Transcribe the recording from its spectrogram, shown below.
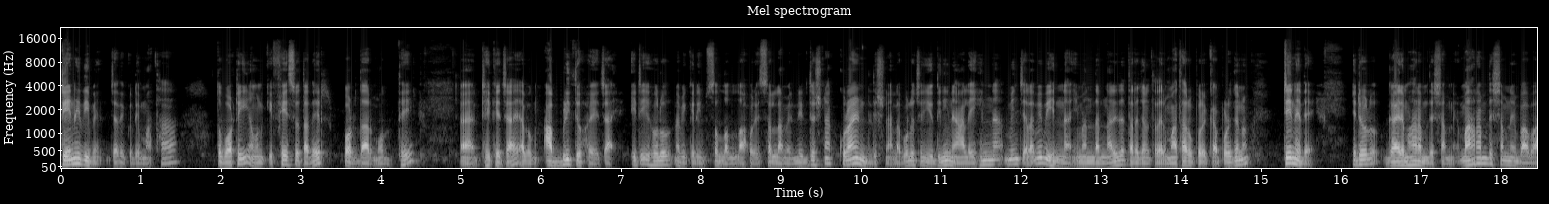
টেনে দিবেন, যাতে করে মাথা তো বটেই, এমনকি ফেসও তাদের পর্দার মধ্যে ঢেকে যায় এবং আবৃত হয়ে যায়। এটাই হলো নবী করিম সাল্লাহ সাল্লামের নির্দেশনা। কোরআন নির্দেশনা আল্লাহ বলেছেন ইউদিনা আলহিন্না মিন চালাবি বিহিন্না ইমানদার নারীরা তারা যেন তাদের মাথার উপরে কাপড় যেন টেনে দেয়। এটা হলো গায়ের মাহারামদের সামনে। মাহারামদের সামনে বাবা,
